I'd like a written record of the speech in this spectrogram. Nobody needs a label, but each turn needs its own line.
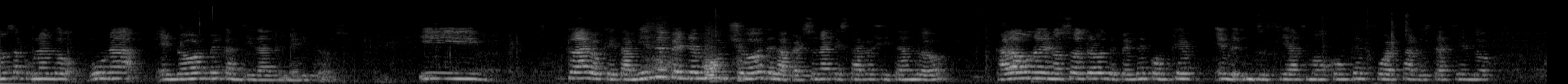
estamos acumulando una enorme cantidad de méritos. Y claro que también depende mucho de la persona que está recitando. Cada uno de nosotros depende con qué entusiasmo, con qué fuerza lo está haciendo,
